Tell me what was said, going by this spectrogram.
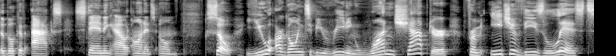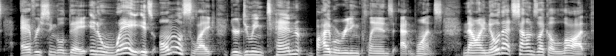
the book of Acts, standing out on its own. So, you are going to be reading one chapter from each of these lists every single day. In a way, it's almost like you're doing 10 Bible reading plans at once. Now, I know that sounds like a lot,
